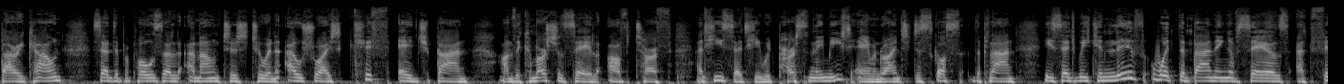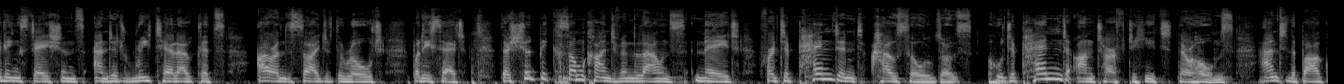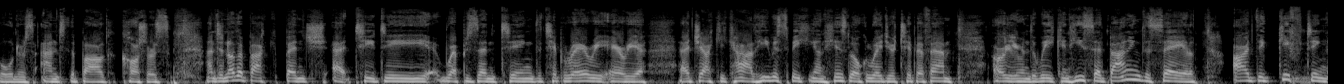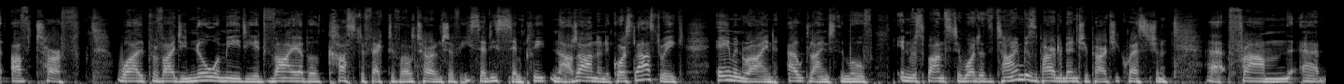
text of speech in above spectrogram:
Barry Cowen said the proposal amounted to an outright cliff edge ban on the commercial sale of turf, and he said he would personally meet Eamon Ryan to discuss the plan. He said we can live with the banning of sales at filling stations and at retail outlets are on the side of the road. But he said there should be some kind of an allowance made for dependent householders who depend on turf to heat their homes and to the bog owners and the bog cutters. And another backbench uh, TD representing the Tipperary area, uh, Jackie Cahill, he was speaking on his local radio Tip FM earlier in the week and he said banning the sale are the gifting of turf while providing no immediate viable cost effective alternative. He said is simply not on. And of course, last week, Eamon Ryan outlined the move in response to what at the time was a parliamentary party question uh, from uh,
